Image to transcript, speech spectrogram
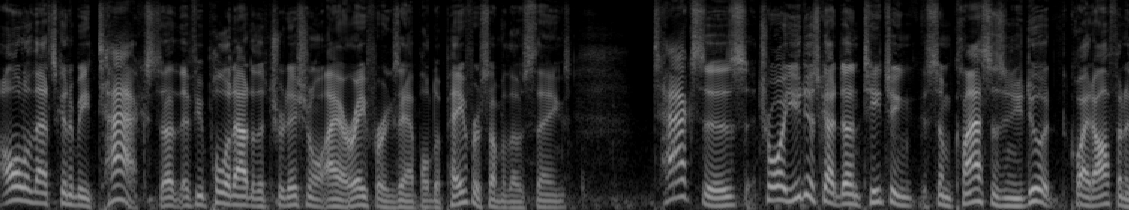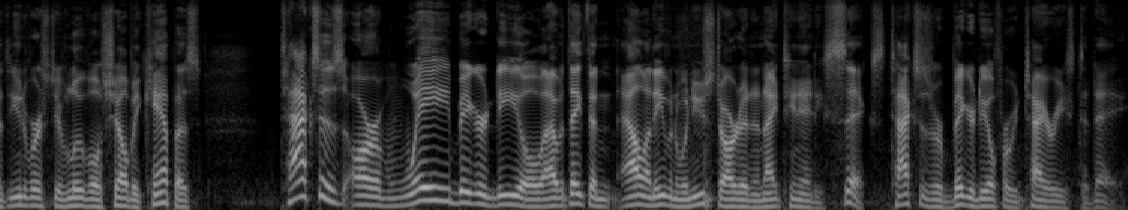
all of that's going to be taxed. Uh, if you pull it out of the traditional IRA, for example, to pay for some of those things, taxes. Troy, you just got done teaching some classes, and you do it quite often at the University of Louisville Shelby campus. Taxes are a way bigger deal, I would think, than Alan, even when you started in 1986. Taxes are a bigger deal for retirees today.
